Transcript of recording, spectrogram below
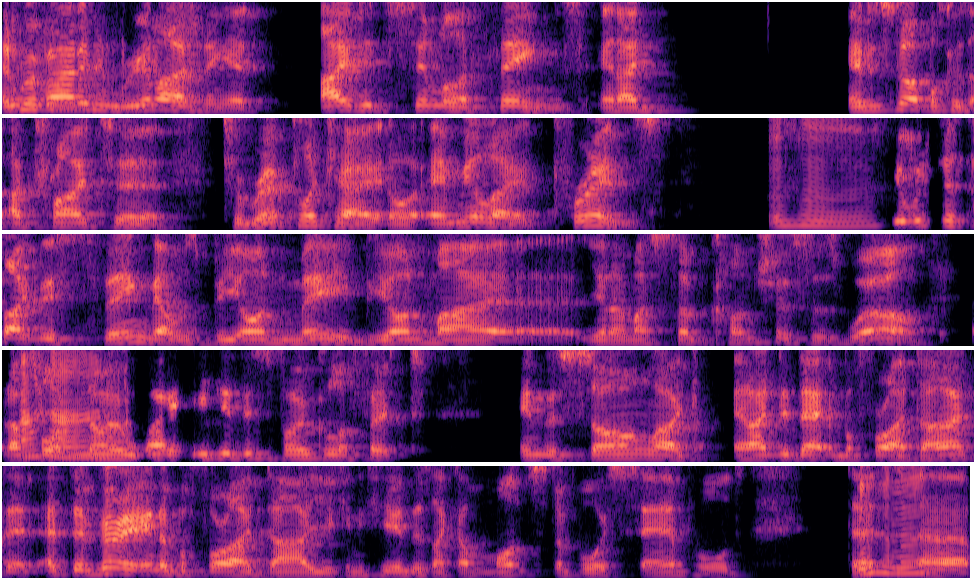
and without Mhm. even realizing it, I did similar things. And I, and it's not because I tried to to replicate or emulate Prince. Hmm It was just like this thing that was beyond me, beyond my, uh, you know, my subconscious as well. And I Uh-huh. thought, no way, he did this vocal effect in the song, like, and I did that before I died. At the very end of Before I Die, you can hear there's like a monster voice sampled that's Mhm. uh,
